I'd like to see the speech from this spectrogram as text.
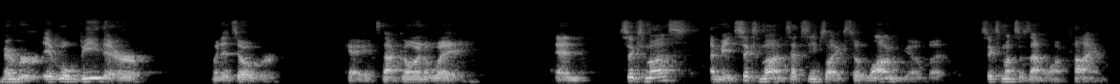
Remember, it will be there when it's over. Okay, it's not going away. And six months, I mean, six months, that seems like so long ago, but six months is not a long time.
